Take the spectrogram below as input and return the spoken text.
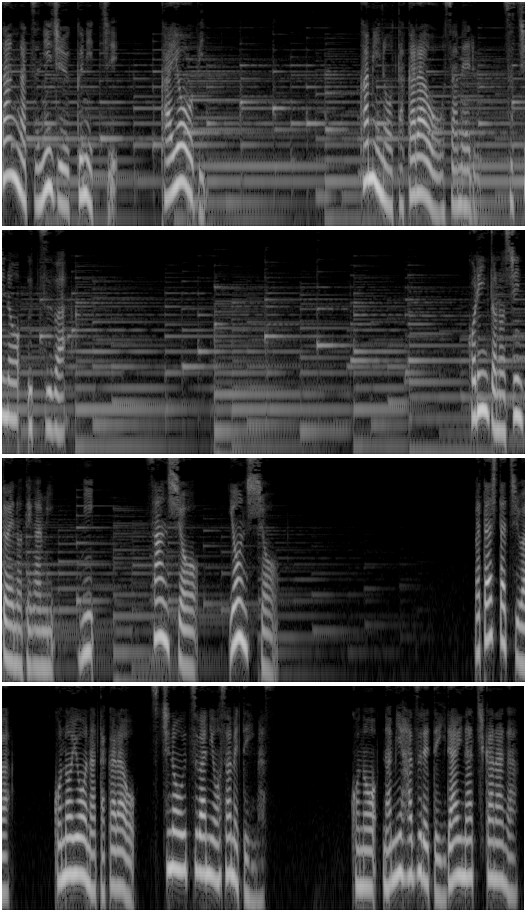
3月29日火曜日。神の宝を収める土の器。コリントの信徒への手紙2、3章、4章。私たちはこのような宝を土の器に収めています。この並外れて偉大な力が、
